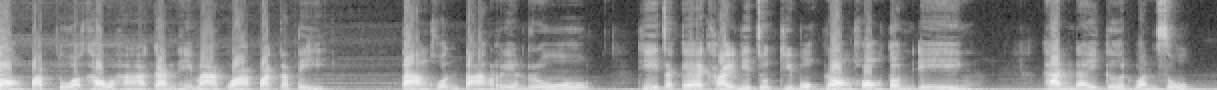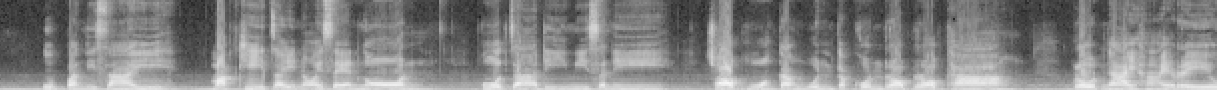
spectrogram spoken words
ต้องปรับตัวเข้าหากันให้มากกว่าปกติ ต่างคนต่างเรียนรู้ ที่จะแก้ไขในจุดที่บกพร่องของตนเอง ท่านใดเกิดวันศุกร์อุปนิสัย มักขี้ใจน้อยแสนงอน พูดจาดีมีเสน่ห์ชอบห่วงกังวลกับคนรอบๆข้าง โกรธง่ายหายเร็ว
